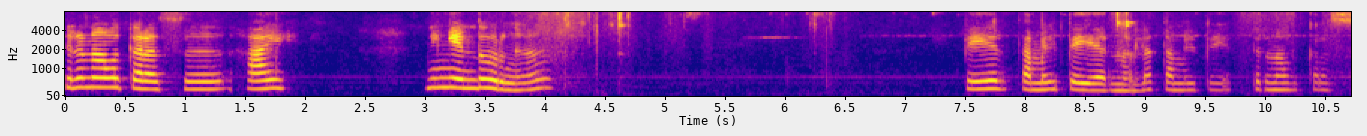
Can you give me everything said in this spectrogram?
திருநாவுக்கரசு ஹாய். நீங்கள் எந்த ஊருங்க? பேர் தமிழ் பெயர் நல்ல தமிழ் பெயர் திருநாவுக்கரசு.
